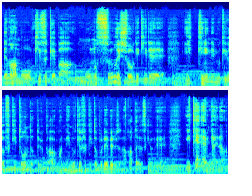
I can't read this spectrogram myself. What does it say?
でまあもう気づけばものすごい衝撃で一気に眠気が吹き飛んだというか、まあ、眠気吹き飛ぶレベルじゃなかったですけどね「いて!」みたいな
